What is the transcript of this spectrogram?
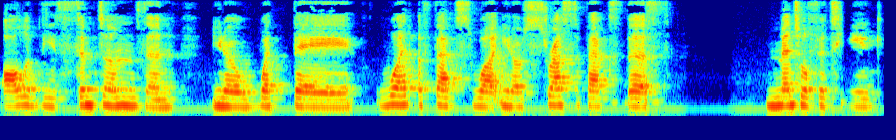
all of these symptoms and you know what they what affects what, you know, stress affects this, mental fatigue,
